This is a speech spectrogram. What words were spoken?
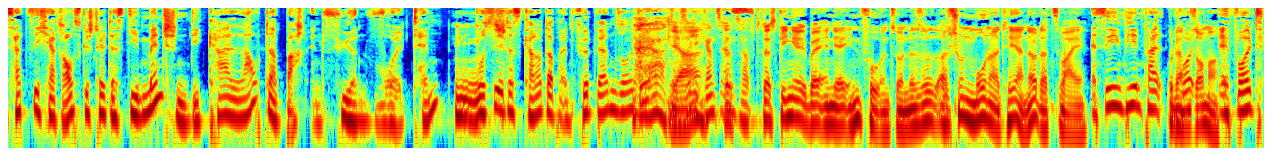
es hat sich herausgestellt, dass die Menschen, die Karl Lauterbach entführen wollten, wusstet ihr, dass Karl Lauterbach entführt werden sollte? ja, tatsächlich ganz das, ernsthaft. das ging ja über NDR Info und so. Und das ist schon einen Monat her, ne? Oder zwei. Es ist auf jeden Fall. Oder im woll- Sommer. Er wollte,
